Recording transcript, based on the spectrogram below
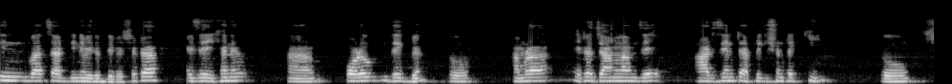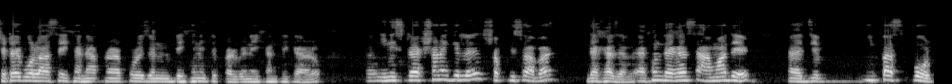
তিন বা চার দিনের ভিতর দিবে। সেটা এই যে এখানে পরেও দেখবেন। তো আমরা এটা জানলাম যে আর্জেন্ট অ্যাপ্লিকেশনটা কি। তো সেটাই বলা আছে এখানে, আপনারা প্রয়োজন দেখে নিতে পারবেন এখান থেকে আরও। ইনস্ট্রাকশনে গেলে সবকিছু আবার দেখা যাবে। এখন দেখা যাচ্ছে আমাদের যে ই পাসপোর্ট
